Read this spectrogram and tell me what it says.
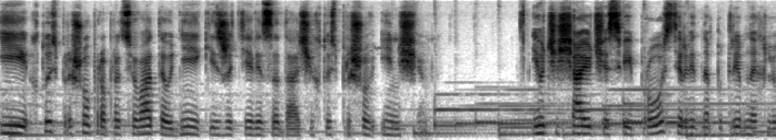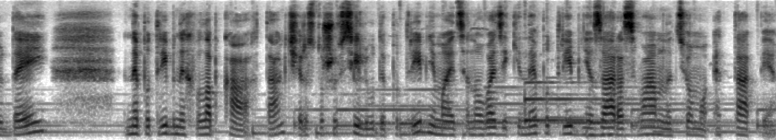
І хтось прийшов пропрацювати одні якісь життєві задачі, хтось прийшов інші. І очищаючи свій простір від непотрібних людей, непотрібних в лапках, так? через те, що всі люди потрібні, мається на увазі, які не потрібні зараз вам на цьому етапі.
